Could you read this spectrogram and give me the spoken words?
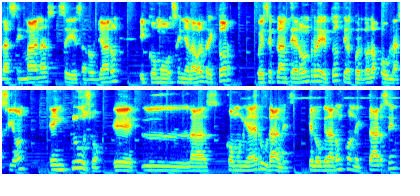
las semanas se desarrollaron y como señalaba el rector, pues se plantearon retos de acuerdo a la población e incluso eh, las comunidades rurales que lograron conectarse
